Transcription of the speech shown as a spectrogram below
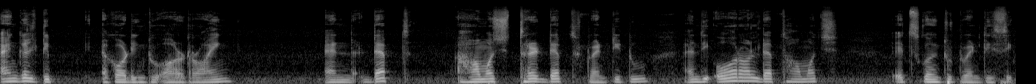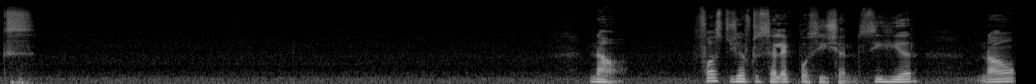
angle tip according to our drawing and depth how much thread depth? 22 and the overall depth how much? It's going to 26 now first you have to select position. See here now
